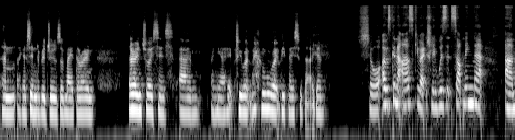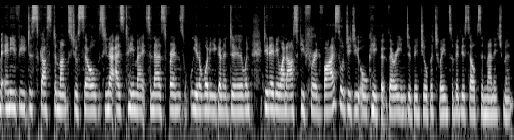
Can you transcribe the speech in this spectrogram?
and I guess individuals have made their own their own choices. Um, and yeah, hopefully won't, we won't be faced with that again. Sure. I was going to ask you actually, was it something that um, any of you discussed amongst yourselves, you know, as teammates and as friends, you know, what are you going to do? And did anyone ask you for advice or did you all keep it very individual between sort of yourselves and management?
